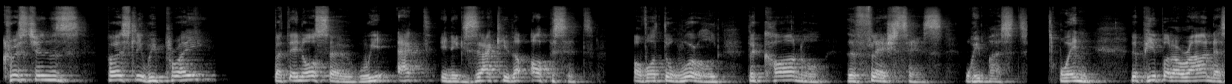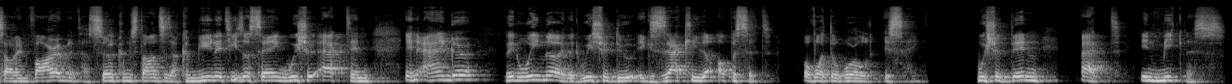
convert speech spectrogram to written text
Christians, firstly, we pray, but then also we act in exactly the opposite of what the world, the carnal, the flesh says we must. When the people around us, our environment, our circumstances, our communities are saying we should act in, in anger, then we know that we should do exactly the opposite of what the world is saying. We should then act in meekness.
